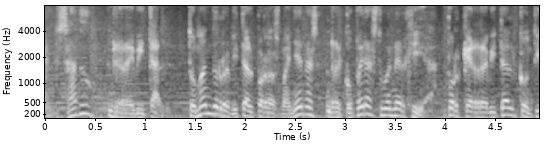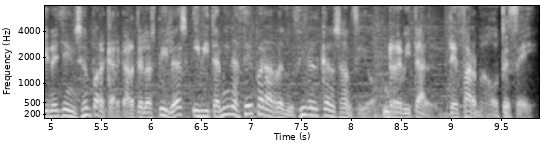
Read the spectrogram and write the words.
¿Cansado? Revital. Tomando Revital por las mañanas recuperas tu energía, porque Revital contiene ginseng para cargarte las pilas y vitamina C para reducir el cansancio. Revital, de Pharma OTC.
